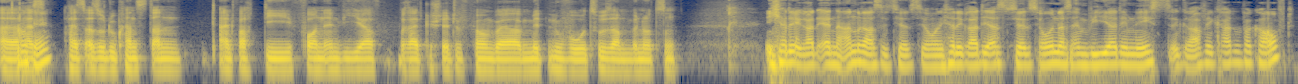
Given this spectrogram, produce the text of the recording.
Äh, Okay. heißt, heißt also, du kannst dann einfach die von Nvidia bereitgestellte Firmware mit Nouveau zusammen benutzen. Ich hatte ja gerade eher eine andere Assoziation. Ich hatte gerade die Assoziation, dass Nvidia demnächst äh, Grafikkarten verkauft.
